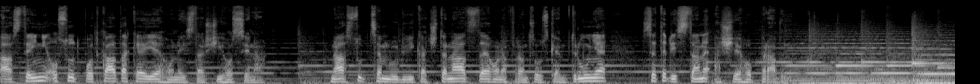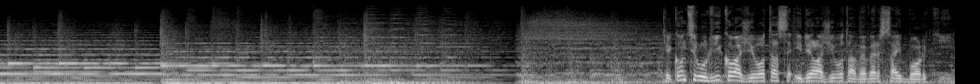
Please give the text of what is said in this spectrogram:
a stejný osud potká také jeho nejstaršího syna. Nástupcem Ludvíka XIV. na francouzském trůně se tedy stane až jeho pravnuk. Ke konci Ludvíkova života se idyla života ve Versailles bortí.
